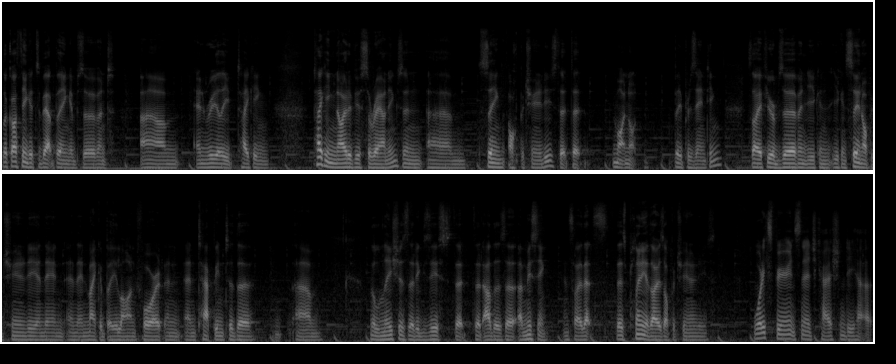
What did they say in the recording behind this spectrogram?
Look, I think it's about being observant um, and really taking taking note of your surroundings and um, seeing opportunities that, that might not be presenting. So if you're observant, you can you can see an opportunity and then and then make a beeline for it and, and tap into the um, little niches that exist that, that others are, are missing. And so that's there's plenty of those opportunities. What experience in education do you have?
